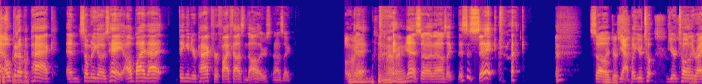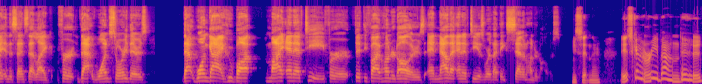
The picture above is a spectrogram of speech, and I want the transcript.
I just open up a pack and somebody goes, "Hey, I'll buy that thing in your pack for five thousand dollars," and I was like, oh, "Okay, All right. yeah." So and then I was like, "This is sick." so just- yeah, but you're to- you're totally right in the sense that like for that one story, there's that one guy who bought my NFT for fifty five hundred dollars, and now that NFT is worth I think seven hundred dollars. He's sitting there. It's going to rebound, dude.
